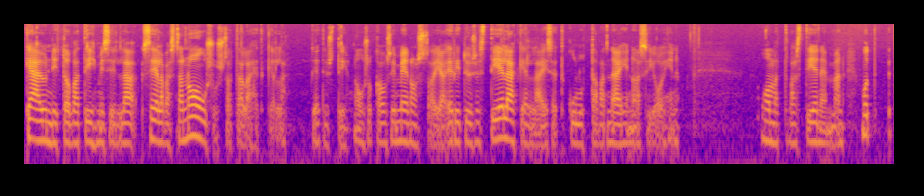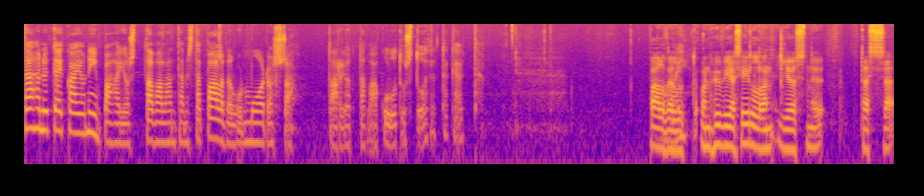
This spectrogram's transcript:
käynnit ovat ihmisillä selvässä nousussa tällä hetkellä. Tietysti nousukausi menossa ja erityisesti eläkeläiset kuluttavat näihin asioihin huomattavasti enemmän. Mutta tämähän nyt ei kai ole niin paha, jos tavallaan tämmöistä palvelun muodossa tarjottavaa kulutustuotetta käyttää palvelut on hyviä silloin, jos ne tässä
